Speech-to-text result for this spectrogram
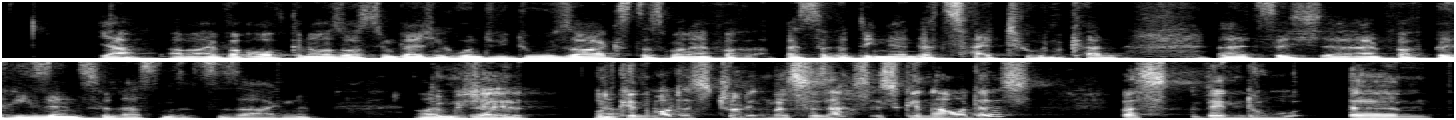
ja, aber einfach auch genauso aus dem gleichen Grund, wie du sagst, dass man einfach bessere Dinge in der Zeit tun kann, als sich äh, einfach berieseln zu lassen, sozusagen. Ne? Und, du, Michael, ähm, und genau das, Entschuldigung, was du sagst, ist genau das, was, wenn du, ähm,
